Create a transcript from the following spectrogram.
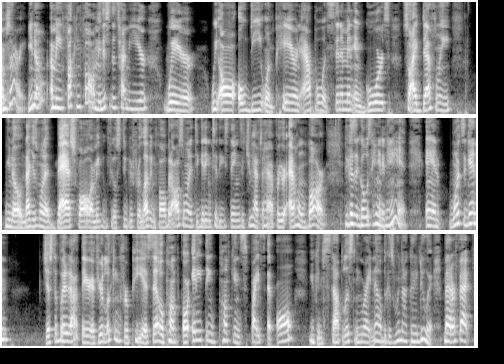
I'm sorry. You know, I mean, fucking fall. I mean, this is the time of year where we all OD on pear and apple and cinnamon and gourds. So I definitely you know, not just want to bash fall or make people feel stupid for loving fall, but I also wanted to get into these things that you have to have for your at home bar because it goes hand in hand. And once again, just to put it out there, if you're looking for PSL pump or anything pumpkin spice at all, you can stop listening right now because we're not going to do it. Matter of fact,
